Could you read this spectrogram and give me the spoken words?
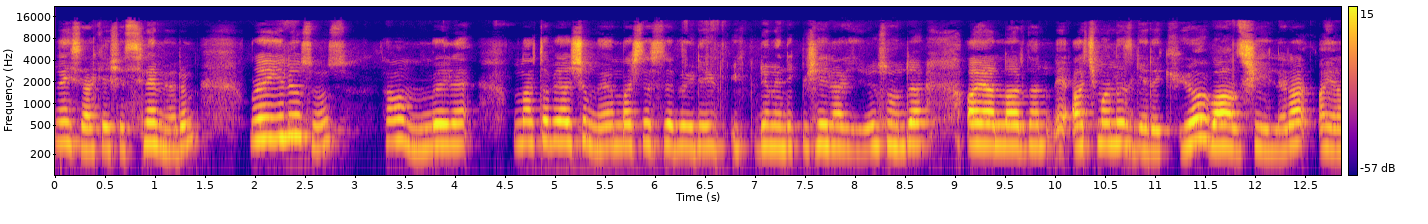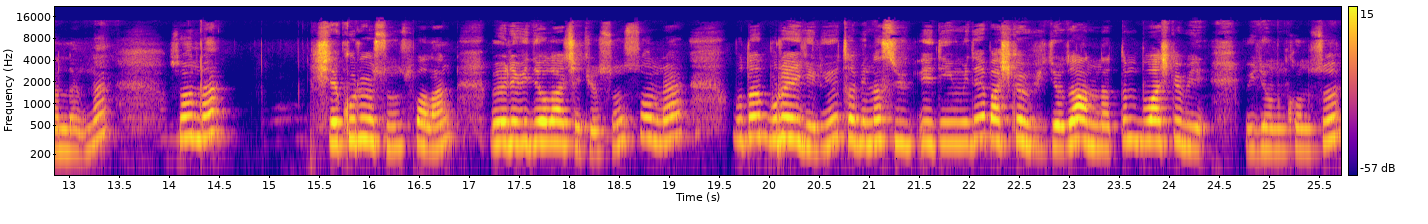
neyse arkadaşlar silemiyorum. Buraya geliyorsunuz. Tamam mı? Böyle bunlar tabii açılmıyor. En başta size böyle yük- yüklemelik bir şeyler geliyor. Sonra ayarlardan e, açmanız gerekiyor bazı şeyleri ayarlarını. Sonra işte kuruyorsunuz falan. Böyle videolar çekiyorsunuz. Sonra bu da buraya geliyor. Tabii nasıl yüklediğimi de başka bir videoda anlattım. Bu başka bir videonun konusu.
